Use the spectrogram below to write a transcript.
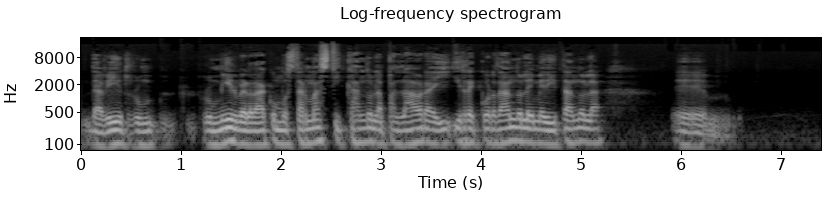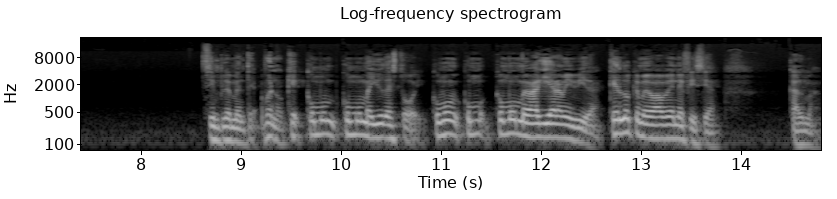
David, rumir, ¿verdad? Como estar masticando la palabra y, recordándola y meditándola. Eh, simplemente, bueno, ¿qué, cómo, cómo, me ayuda esto hoy? ¿Cómo, ¿Cómo, cómo me va a guiar a mi vida? ¿Qué es lo que me va a beneficiar? Calma.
